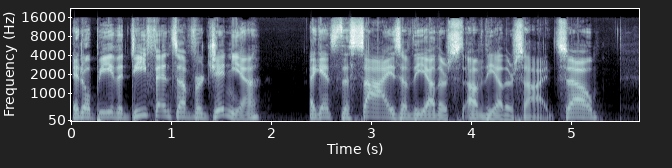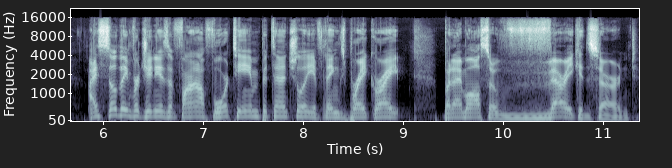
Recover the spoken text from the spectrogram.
It'll be the defense of Virginia against the size of the other of the other side. So I still think Virginia is a Final Four team potentially if things break right, but I'm also very concerned,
